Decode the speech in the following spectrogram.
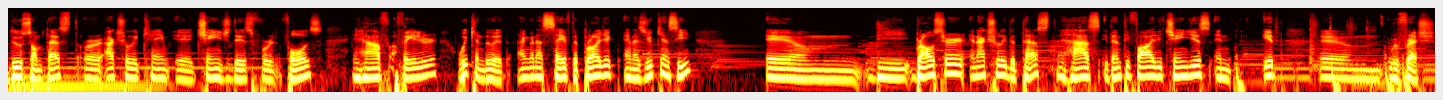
do some test or actually came uh, change this for false and have a failure we can do it. I'm gonna save the project and as you can see um, the browser and actually the test has identified the changes and it um, refresh.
